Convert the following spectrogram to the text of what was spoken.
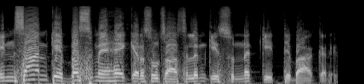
इंसान के बस में है कि रसूल वसल्लम की सुन्नत की इतबा करे।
